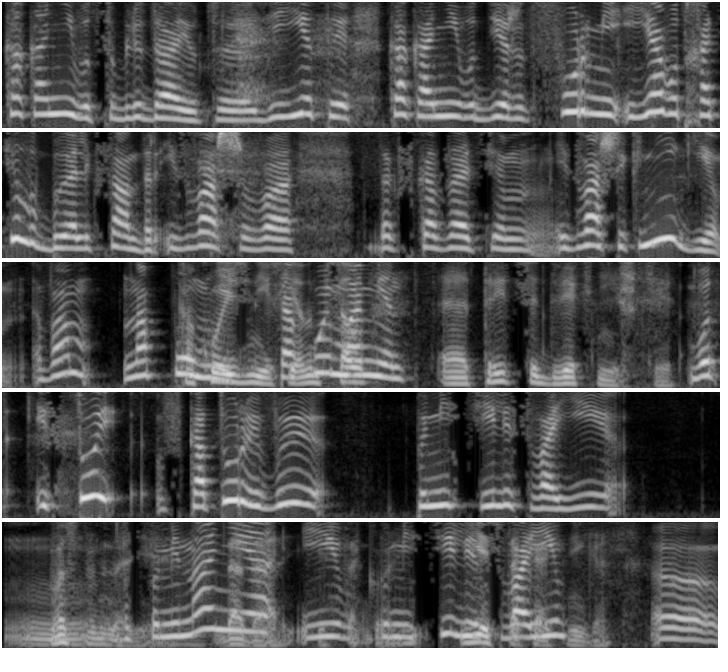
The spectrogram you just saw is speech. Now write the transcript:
как они вот соблюдают э, диеты, как они вот держат в форме. И я вот хотела бы, Александр, из вашего так сказать, эм, из вашей книги вам напомнить Какой из них? такой Я момент. 32 э, книжки. Вот из той, в которой вы поместили свои воспоминания, воспоминания да, да, и такое. поместили есть свои э,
